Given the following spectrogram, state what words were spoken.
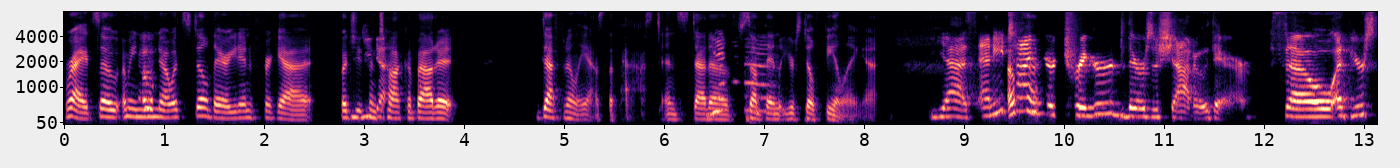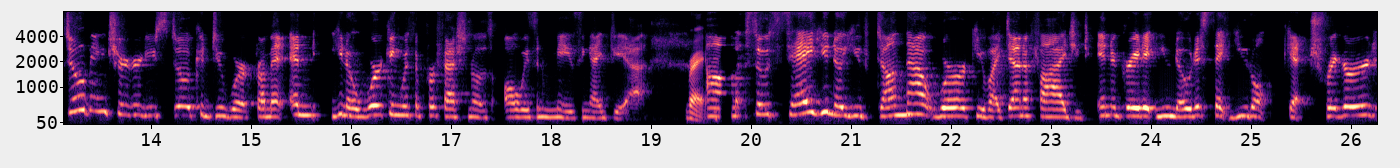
Right. So I mean, so, you know it's still there. You didn't forget, but you can yeah. talk about it definitely as the past instead of something that you're still feeling it. Yes. Anytime okay. you're triggered, there's a shadow there. So if you're still being triggered, you still could do work from it. And, you know, working with a professional is always an amazing idea. Right. Um, so say, you know, you've done that work, you've identified, you've integrated, it, you notice that you don't get triggered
